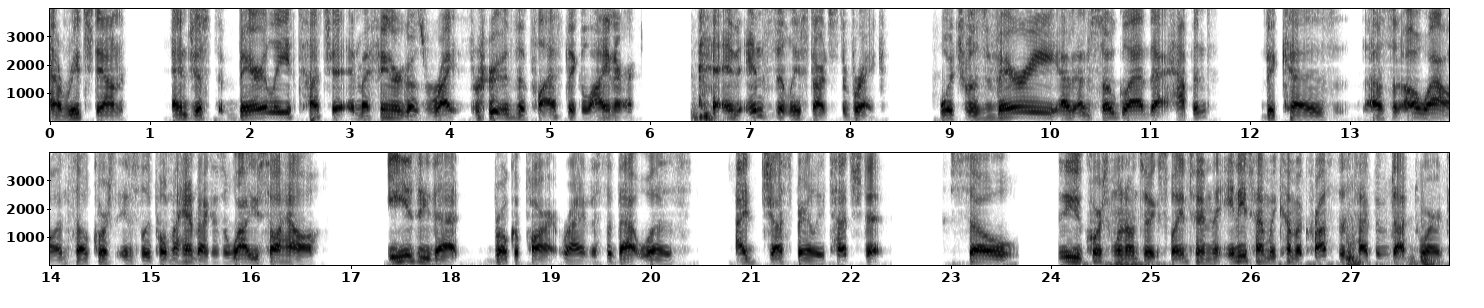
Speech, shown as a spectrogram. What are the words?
I reach down and just barely touch it, and my finger goes right through the plastic liner and instantly starts to break, which was very, I'm so glad that happened because I said, oh, wow. And so, of course, instantly pulled my hand back and said, wow, you saw how easy that broke apart, right? I said, that was, I just barely touched it. So, you, of course, went on to explain to him that anytime we come across this type of ductwork,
